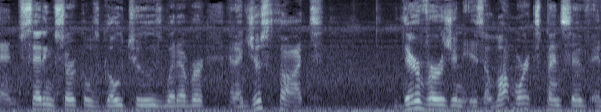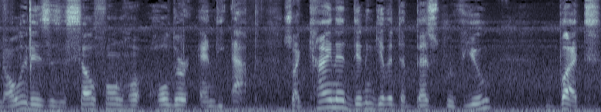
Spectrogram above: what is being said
and setting circles, go tos, whatever, and I just thought their version is a lot more expensive and all it is is a cell phone ho- holder and the app. So i kind of didn't give it the best review but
